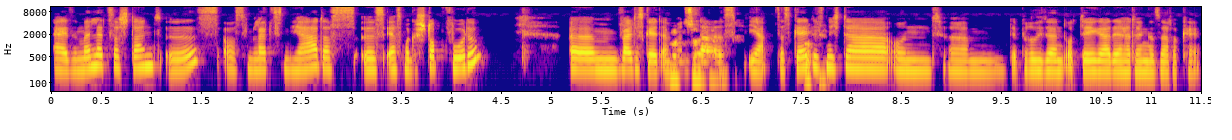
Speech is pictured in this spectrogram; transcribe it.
Also mein letzter Stand ist aus dem letzten Jahr, dass es erstmal gestoppt wurde. Ähm, weil das Geld einfach nicht da ist. Ja, das Geld okay. ist nicht da und ähm, der Präsident Ortega, der hat dann gesagt, okay,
